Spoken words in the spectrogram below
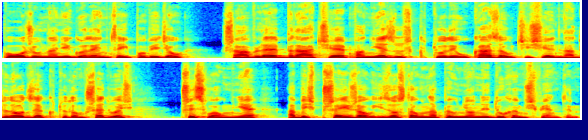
położył na niego ręce i powiedział: Szawle, bracie, Pan Jezus, który ukazał ci się na drodze, którą szedłeś, przysłał mnie, abyś przejrzał i został napełniony Duchem Świętym.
